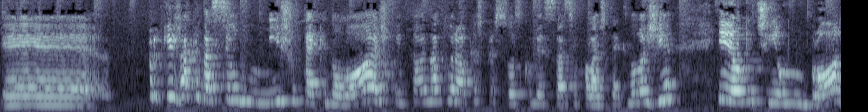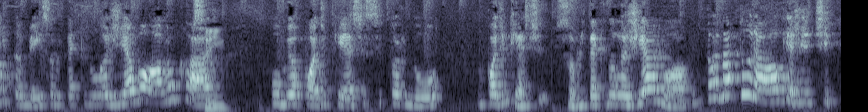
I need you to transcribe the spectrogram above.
É, porque já que nasceu num nicho tecnológico, então é natural que as pessoas começassem a falar de tecnologia. E eu que tinha um blog também sobre tecnologia móvel, claro, Sim. o meu podcast se tornou um podcast sobre tecnologia móvel. Então é natural que a gente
